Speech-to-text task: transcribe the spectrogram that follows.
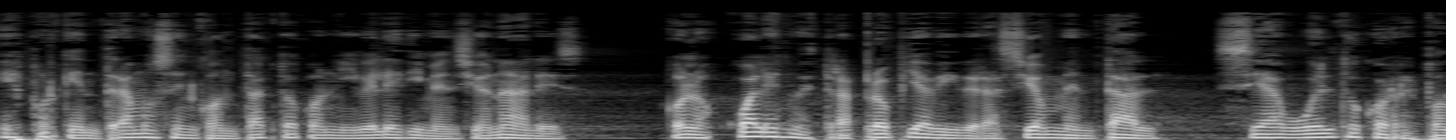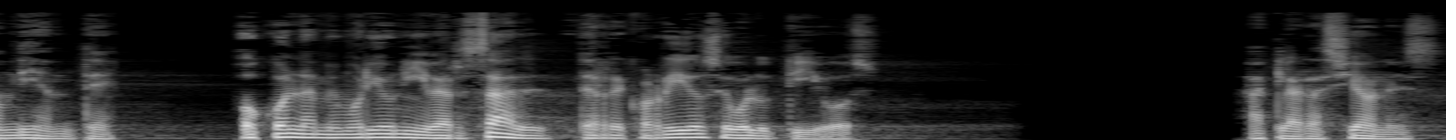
es porque entramos en contacto con niveles dimensionales, con los cuales nuestra propia vibración mental se ha vuelto correspondiente, o con la memoria universal de recorridos evolutivos. Aclaraciones.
